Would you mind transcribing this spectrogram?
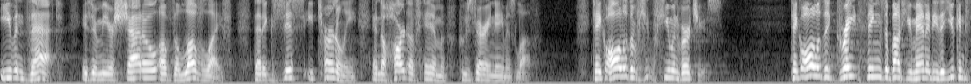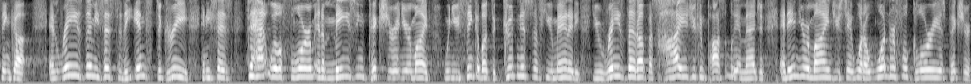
even that is a mere shadow of the love life that exists eternally in the heart of Him whose very name is love. Take all of the human virtues Take all of the great things about humanity that you can think up and raise them, he says, to the nth degree. And he says that will form an amazing picture in your mind. When you think about the goodness of humanity, you raise that up as high as you can possibly imagine. And in your mind, you say, What a wonderful, glorious picture.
